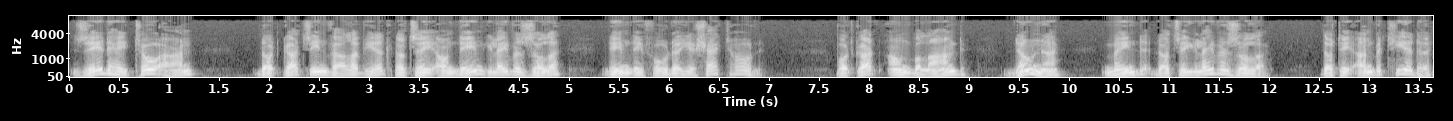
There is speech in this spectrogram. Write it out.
zeide hij toe aan, dat God zien willen wird, dat zij aan dem geleven zullen, dem de voor de geschikt hadden. Wat God aanbelangt, doen, meende dat zij leven zullen dat die aanbekeerde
